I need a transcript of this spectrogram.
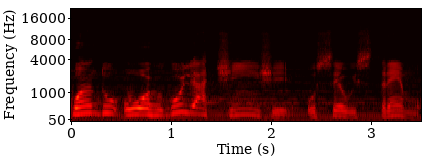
Quando o orgulho atinge o seu extremo,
